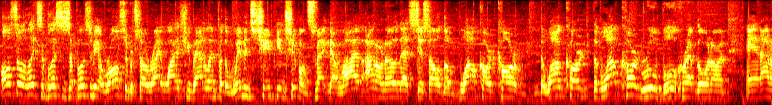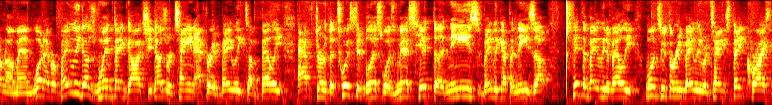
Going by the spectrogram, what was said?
Also, Alexa Bliss is supposed to be a Raw superstar, right? Why is she battling for the Women's Championship on SmackDown Live? I don't know. That's just all the wild card card, the wild card, the wild card rule bullcrap going on, and I don't know, man. Whatever. Bayley does win, thank God. She does retain after a Bayley to belly after the Twisted Bliss was missed. Hit the knees. Bayley got the knees up hit the Bayley to belly. One, two, three. Bayley retains. Thank Christ.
